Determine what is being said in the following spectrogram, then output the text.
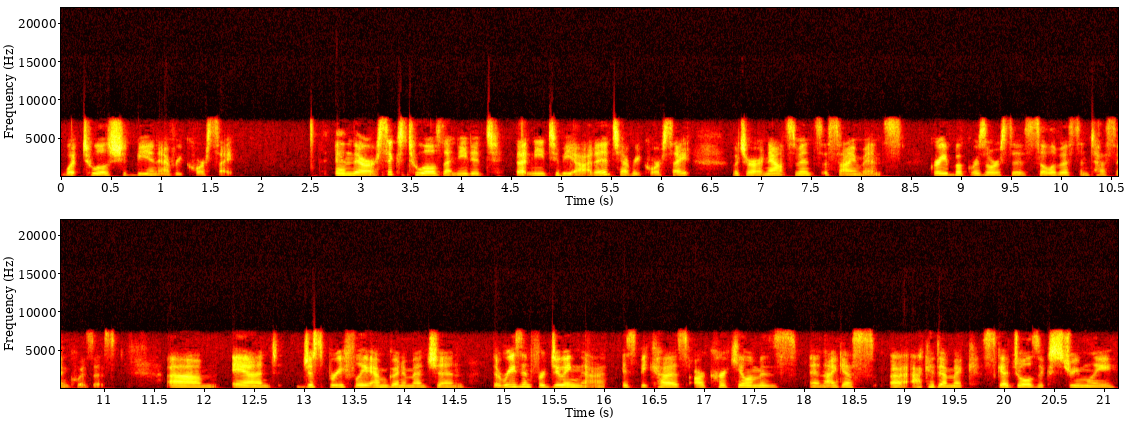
what tools should be in every course site. And there are six tools that needed that need to be added to every course site, which are announcements, assignments, gradebook resources, syllabus, and tests and quizzes. Um, and just briefly, I'm going to mention the reason for doing that is because our curriculum is, and I guess uh, academic schedule is extremely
